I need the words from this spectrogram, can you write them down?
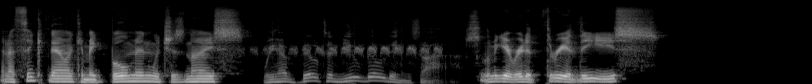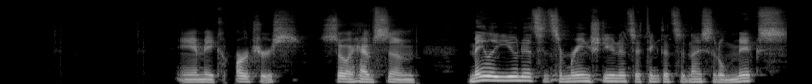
And I think now I can make bowmen, which is nice. We have built a new building. So let me get rid of three of these. And make archers. So I have some melee units and some ranged units. I think that's a nice little mix.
